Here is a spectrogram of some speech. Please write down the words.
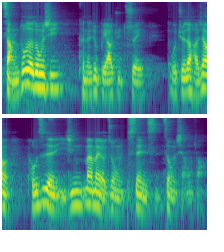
涨多的东西可能就不要去追。我觉得好像投资人已经慢慢有这种 sense 这种想法。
